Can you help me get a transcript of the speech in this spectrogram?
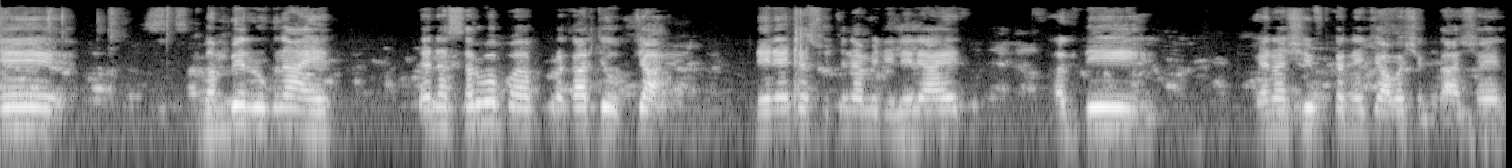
जे गंभीर रुग्ण आहेत त्यांना सर्व प- प्रकारचे उपचार देण्याच्या सूचना मी दिलेल्या आहेत. अगदी यांना शिफ्ट करण्याची आवश्यकता असेल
